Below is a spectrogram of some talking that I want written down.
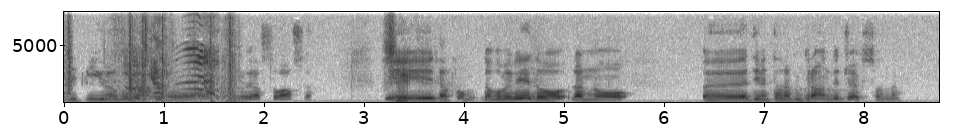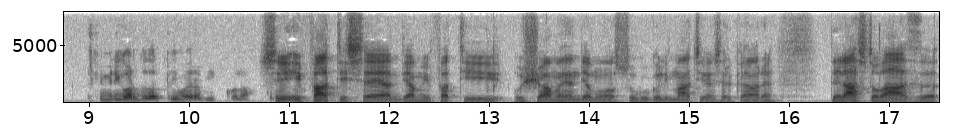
nell'epilogo del primo, del primo della Stoassa. Sì. E da, com- da come vedo l'hanno eh, è diventata più grande Jackson. Perché mi ricordo dal primo era piccola. Sì, infatti se andiamo infatti usciamo e andiamo su Google Immagini a cercare The Last of Us.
